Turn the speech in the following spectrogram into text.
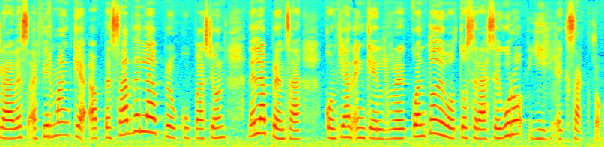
claves afirman que a pesar de la preocupación de la prensa, confían en que el recuento de votos será seguro y exacto.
